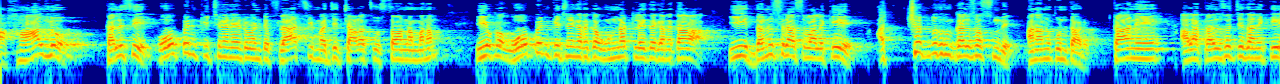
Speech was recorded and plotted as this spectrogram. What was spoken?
ఆ హాల్లో కలిసి ఓపెన్ కిచెన్ అనేటువంటి ఫ్లాట్స్ ఈ మధ్య చాలా చూస్తా ఉన్నాం మనం. ఈ యొక్క ఓపెన్ కిచెన్ కనుక ఉన్నట్లయితే కనుక ఈ ధనుసు రాశి వాళ్ళకి అత్యద్భుతంగా కలిసి వస్తుంది అని అనుకుంటారు. కానీ అలా కలిసి వచ్చేదానికి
